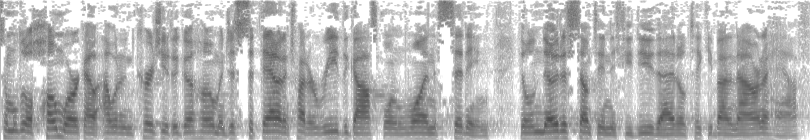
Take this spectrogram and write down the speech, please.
some little homework, I, I, would encourage you to go home and just sit down and try to read the gospel in one sitting. You'll notice something if you do that. It'll take you about an hour and a half.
